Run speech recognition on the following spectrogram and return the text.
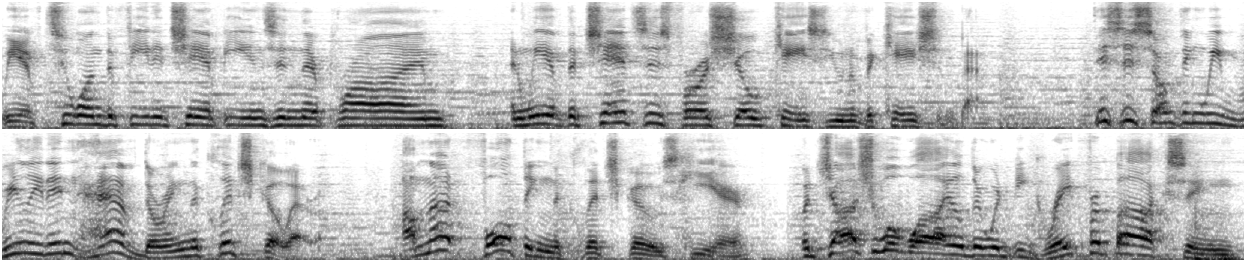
We have two undefeated champions in their prime, and we have the chances for a showcase unification bout. This is something we really didn't have during the Klitschko era. I'm not faulting the Klitschkos here, but Joshua Wilder would be great for boxing,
